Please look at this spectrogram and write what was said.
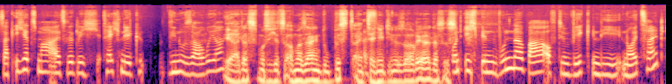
Sag ich jetzt mal als wirklich Technik Dinosaurier. Ja, das muss ich jetzt auch mal sagen. Du bist ein Technikdinosaurier. Das ist und ich bin wunderbar auf dem Weg in die Neuzeit,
